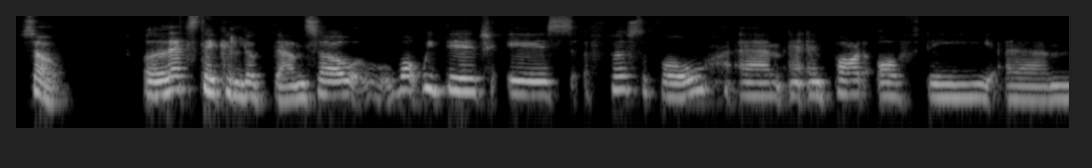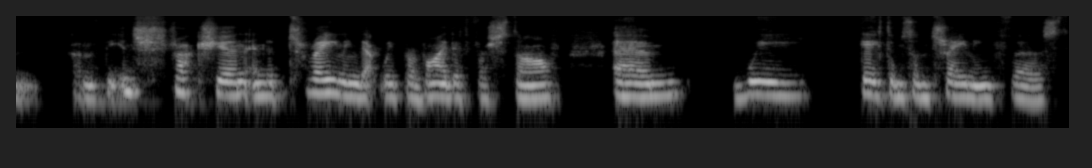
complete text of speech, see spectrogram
So let's take a look then. So what we did is, first of all, um, and, and, part of the um, kind of the instruction and the training that we provided for staff, um, we gave them some training first.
